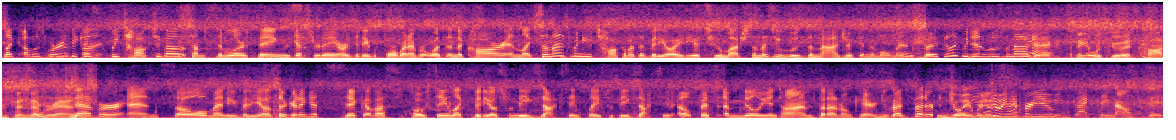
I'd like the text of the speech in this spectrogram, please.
Like I was worried because fun. we talked about some similar things yesterday or the day before, whenever it was in the car, and like sometimes when you talk about the video idea too much, sometimes you lose the magic in the moment. But I feel like we didn't lose the magic. Yeah. I think it was good. Content never ends. Never ends. So many videos. They're gonna get sick of us posting like videos from the exact same place with the exact same outfits a million times, but I don't care. You guys better enjoy it. We're doing it for you. The exact same outfit.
